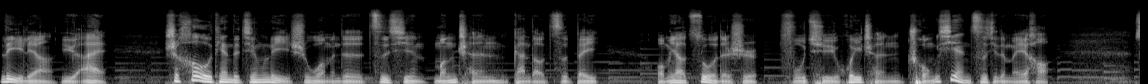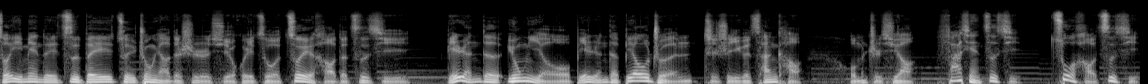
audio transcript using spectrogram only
力量与爱，是后天的经历使我们的自信蒙尘，感到自卑。我们要做的是拂去灰尘，重现自己的美好。所以，面对自卑，最重要的是学会做最好的自己。别人的拥有，别人的标准，只是一个参考。我们只需要发现自己，做好自己，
